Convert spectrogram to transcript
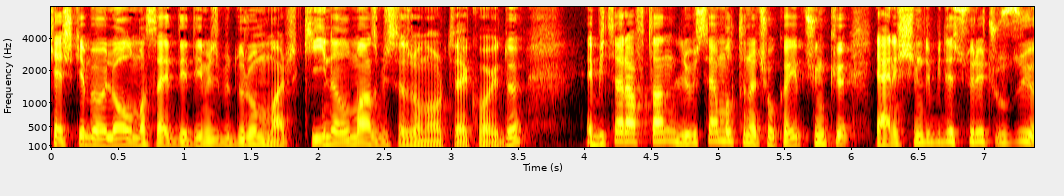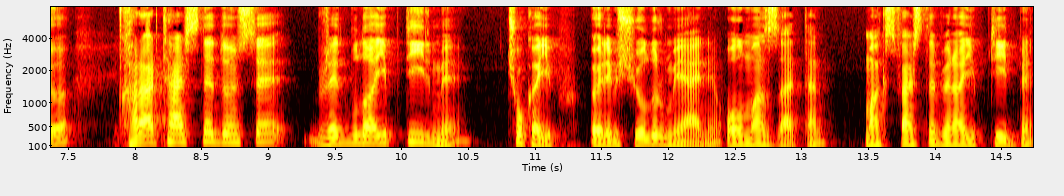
keşke böyle olmasaydı dediğimiz bir durum var. Ki inanılmaz bir sezon ortaya koydu. E bir taraftan Lewis Hamilton'a çok ayıp çünkü yani şimdi bir de süreç uzuyor. Karar tersine dönse Red Bull'a ayıp değil mi? Çok ayıp. Öyle bir şey olur mu yani? Olmaz zaten. Max Verstappen ayıp değil mi?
